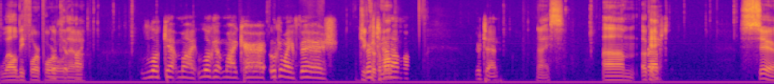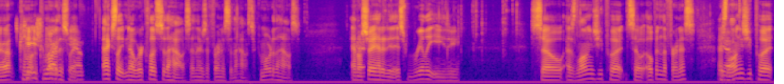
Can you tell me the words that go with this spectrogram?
well before Portal, Look though. my look at my look at my carrot. Look at my fish. Did you There's cook them ten all? of them. You're ten. Nice. Um. Okay. Perhaps So come come over this way. Actually, no. We're close to the house, and there's a furnace in the house. So come over to the house, and I'll show you how to do it. It's really easy. So as long as you put so open the furnace, as Yeah. long as you put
